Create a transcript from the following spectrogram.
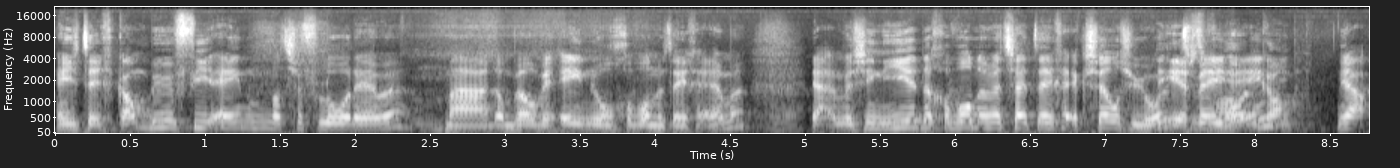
Eentje tegen Cambuur, 4-1 omdat ze verloren hebben. Maar dan wel weer 1-0 gewonnen tegen Emmen. Ja, en we zien hier de gewonnen wedstrijd tegen Excelsior, 2-1. De eerste van Hoornkamp. Ja.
